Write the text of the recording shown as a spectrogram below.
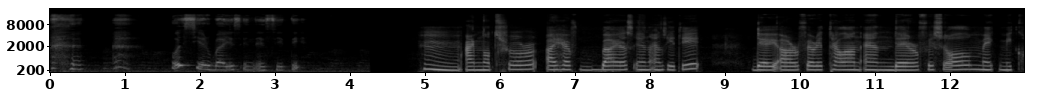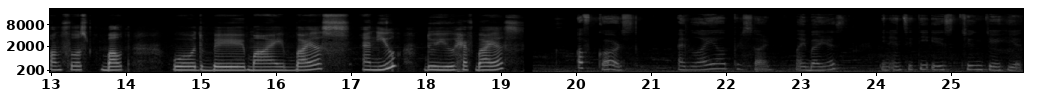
What's your bias in NCT? Hmm, I'm not sure. I have bias in NCT. They are very talented and their visual make me confused about would be my bias. And you? Do you have bias? Of course, I'm loyal person. My bias in NCT is Jung Jae-hyun.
